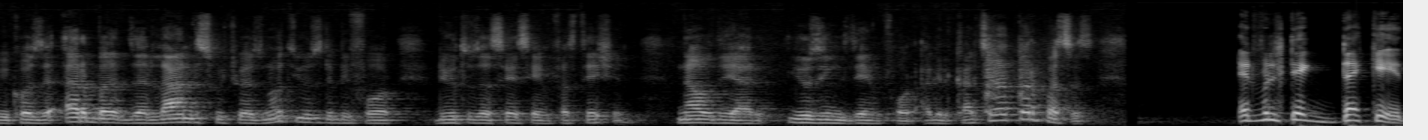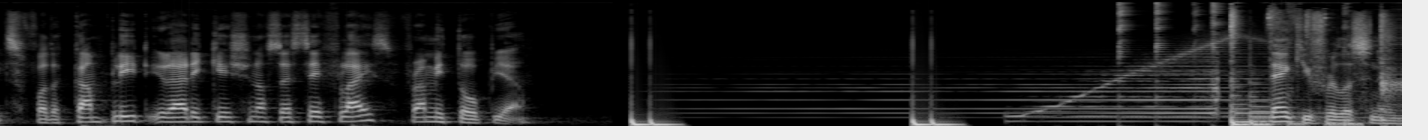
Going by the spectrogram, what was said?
because the urban, the lands which was not used before due to the tsetse infestation, now they are using them for agricultural purposes. It will take decades for the complete eradication of tsetse flies from Ethiopia. Thank you for listening.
